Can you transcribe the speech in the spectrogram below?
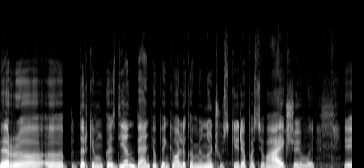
per, e, tarkim, kasdien bent jau 15 minučių skiria pasivaikščiojimui e,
